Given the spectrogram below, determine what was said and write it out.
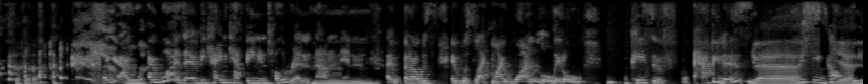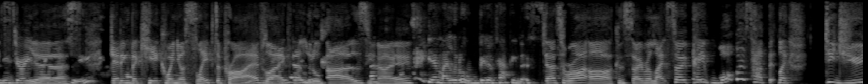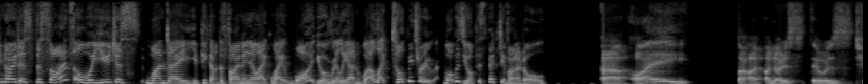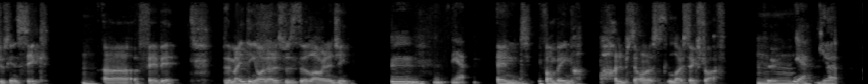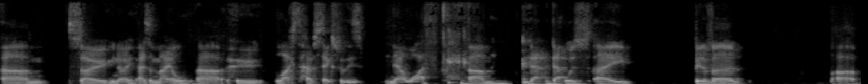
yeah, I, I, was. I became caffeine intolerant, um, mm. and, and, but I was. It was like my one little piece of happiness. Yes, yes, yes. Getting the kick when you're sleep deprived, like yeah, that little buzz, you know. yeah, my little bit of happiness. That's right. Oh, I can so relate. So, Pete, what was happening? Like, did you notice the signs or were you just one day you pick up the phone and you're like, wait, what? You're really unwell? Like, talk me through what was your perspective on it all? Uh, I, I, I noticed there was, she was getting sick mm. uh, a fair bit. But the main thing I noticed was the low energy. Mm. Yeah. And if I'm being 100% honest, low sex drive. Mm. Yeah. Yeah. Um, so, you know, as a male uh, who likes to have sex with his now wife, um, that that was a bit of a uh,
